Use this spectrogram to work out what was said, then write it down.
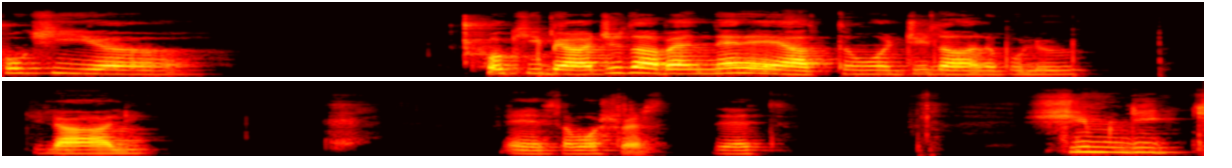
Çok iyi ya. Çok iyi bir acı da ben nereye attım o cilalı blue? Cilali. Neyse boş ver. Evet. Şimdik.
